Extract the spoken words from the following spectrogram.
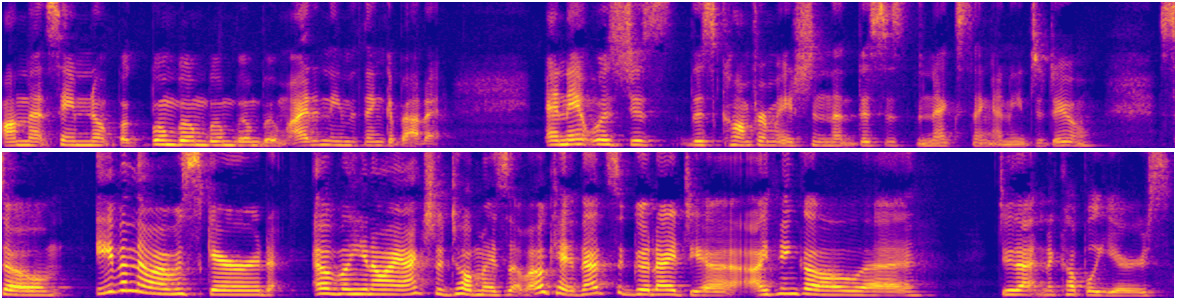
on that same notebook. Boom, boom, boom, boom, boom. I didn't even think about it. And it was just this confirmation that this is the next thing I need to do. So even though I was scared, you know, I actually told myself, okay, that's a good idea. I think I'll uh, do that in a couple years.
